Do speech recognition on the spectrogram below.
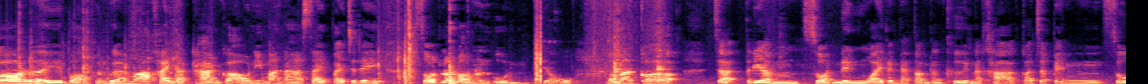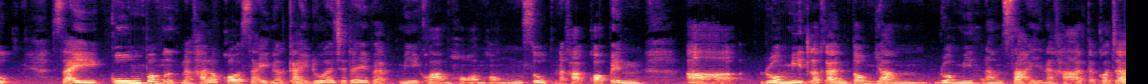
ก็เลยบอกเพื่อนๆว่าใครอยากทานก็เอานี้มานะใส่ไปจะได้สดร้อนๆอุ่นๆเดี๋ยวมาม่าก็จะเตรียมส่วนหนึ่งไว้ตั้งแต่ตอนกลางคืนนะคะ ก็จะเป็นซุปใส่กุ้งปลาหมึกนะคะแล้วก็ใส่เนื้อไก่ด้วยจะได้แบบมีความหอมของซุปนะคะ ก็เป็น รวมมิตรละกันต้มยำรวมมิตรน้ำใสนะคะ แต่ก็จะ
